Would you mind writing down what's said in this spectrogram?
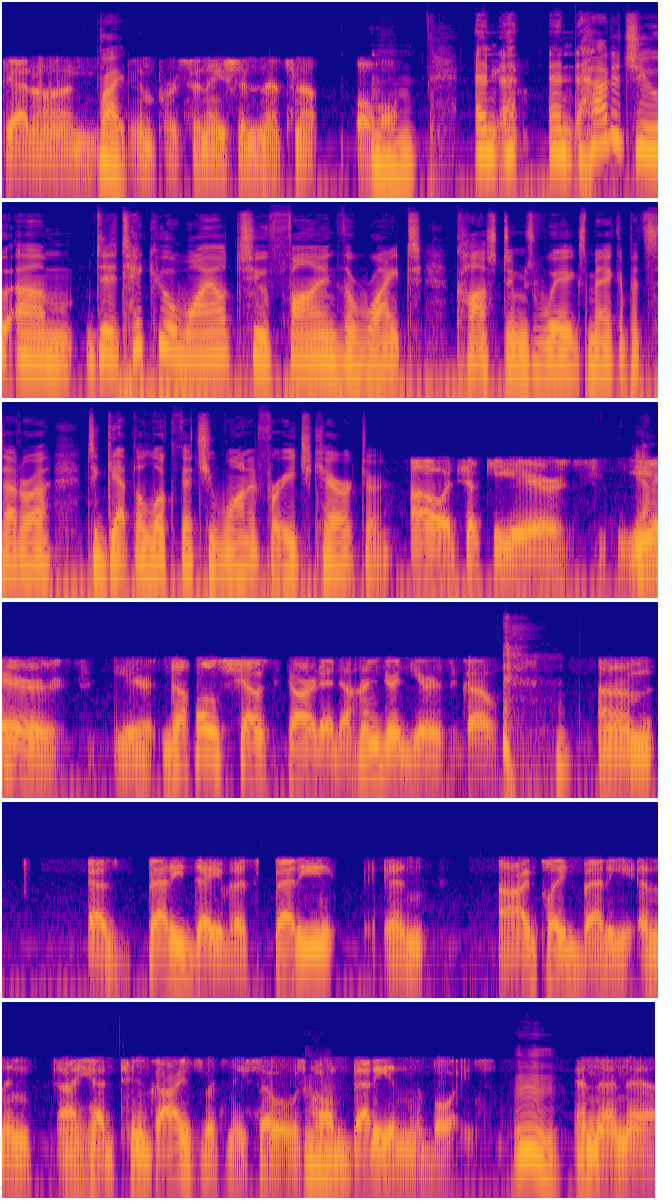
dead on Right. Mm-hmm. impersonation. That's not all. and and how did you um did it take you a while to find the right costumes, wigs, makeup, etc. to get the look that you wanted for each character? Oh, it took years, years, years. The whole show started a hundred years ago, um, as Bette Davis. Betty and I played Betty, and then I had two guys with me, so it was called Betty and the Boys. Mm. And then uh,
